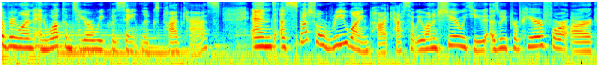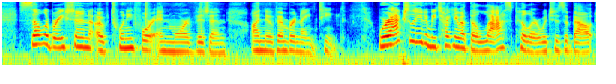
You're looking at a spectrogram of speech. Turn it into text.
everyone, and welcome to Your Week with St. Luke's podcast and a special rewind podcast that we want to share with you as we prepare for our celebration of 24 and more vision on November 19th. We're actually going to be talking about the last pillar, which is about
